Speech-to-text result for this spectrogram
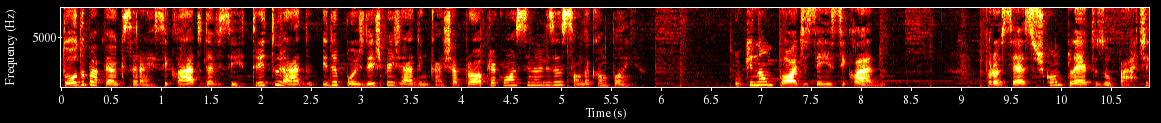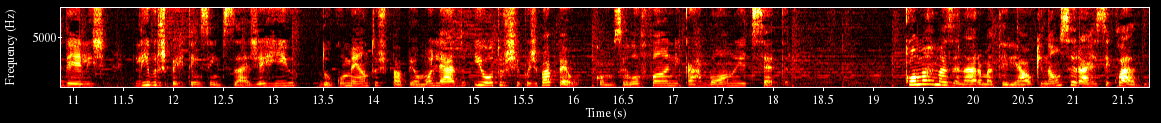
Todo o papel que será reciclado deve ser triturado e depois despejado em caixa própria com a sinalização da campanha. O que não pode ser reciclado? Processos completos ou parte deles, livros pertencentes à AG Rio, documentos, papel molhado e outros tipos de papel, como celofane, carbono e etc. Como armazenar o material que não será reciclado?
